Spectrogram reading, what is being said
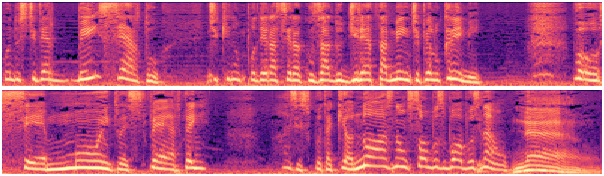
quando estiver bem certo de que não poderá ser acusado diretamente pelo crime. Você é muito esperta, hein? Mas escuta aqui, ó, nós não somos bobos, não. Não,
